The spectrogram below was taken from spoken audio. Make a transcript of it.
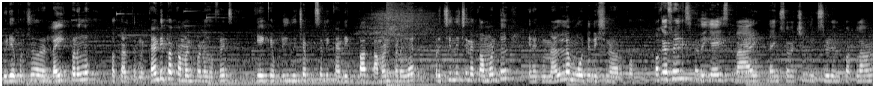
வீடியோ பிடிச்சா ஒரு லைக் பண்ணுங்கள் உங்கள் கருத்துக்களை கண்டிப்பாக கமெண்ட் பண்ணுங்கள் ஃப்ரெண்ட்ஸ் கேக் எப்படி இருந்துச்சு அப்படின்னு சொல்லி கண்டிப்பாக கமெண்ட் பண்ணுங்கள் ஒரு சின்ன சின்ன கமெண்ட்டு எனக்கு நல்ல மோட்டிவேஷனாக இருக்கும். Okay friends Ravi guys bye thanks for வாட்சிங் நெக்ஸ்ட் வீடியோவில் பார்க்கலாம்.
